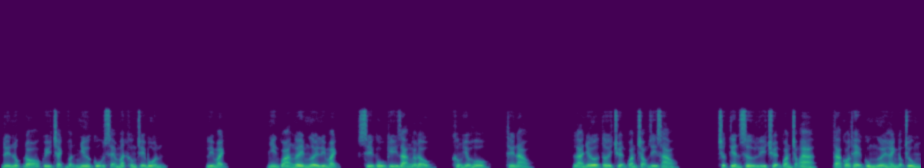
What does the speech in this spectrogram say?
đến lúc đó quỷ trạch vẫn như cũ sẽ mất khống chế bốn lý mạch. Nhìn qua ngây người lý mạch xì cụ kỳ dạng ngờ đầu, không hiểu hô, thế nào? Là nhớ tới chuyện quan trọng gì sao? Trước tiên xử lý chuyện quan trọng a, ta có thể cùng ngươi hành động chung.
